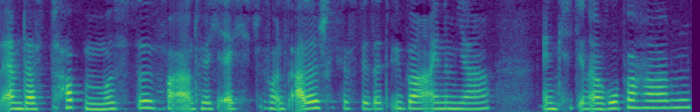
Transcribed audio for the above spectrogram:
ähm, das toppen musste, war natürlich echt für uns alle schräg, dass wir seit über einem Jahr einen Krieg in Europa haben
